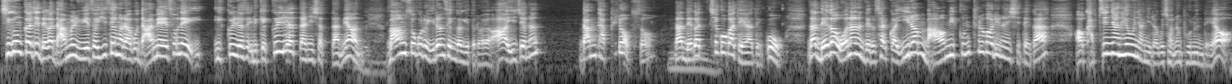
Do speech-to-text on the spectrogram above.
지금까지 내가 남을 위해서 희생을 하고 남의 손에 이- 이끌려서 이렇게 끌려 다니셨다면 마음속으로 이런 생각이 들어요. 아, 이제는 남 다 필요 없어. 나 내가 최고가 돼야 되고 나 내가 원하는 대로 살 거야. 이런 마음이 꿈틀거리는 시대가 어, 갑진년 해운년이라고 저는 보는데요.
